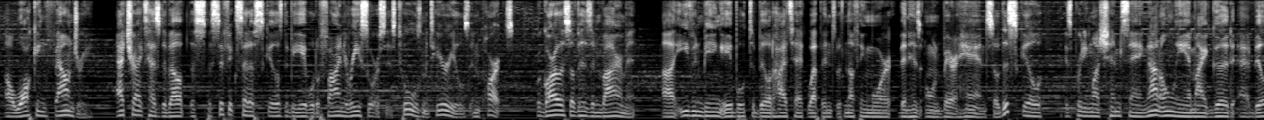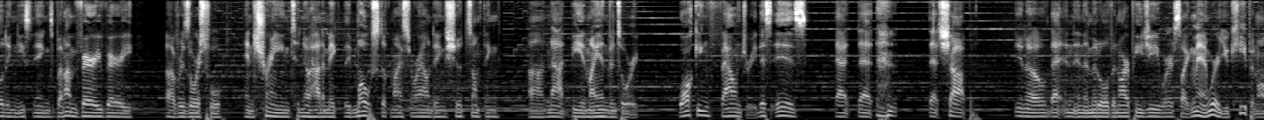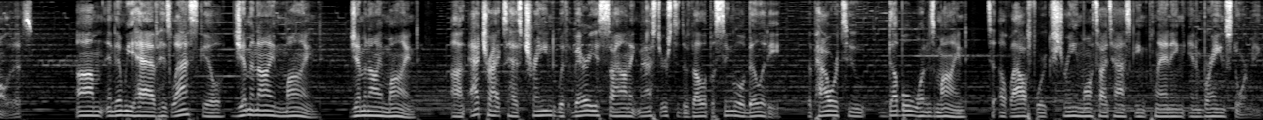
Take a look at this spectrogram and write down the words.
a walking foundry Atrax has developed a specific set of skills to be able to find resources, tools, materials, and parts, regardless of his environment, uh, even being able to build high tech weapons with nothing more than his own bare hands. So, this skill is pretty much him saying, Not only am I good at building these things, but I'm very, very uh, resourceful and trained to know how to make the most of my surroundings should something uh, not be in my inventory. Walking Foundry. This is that that that shop, you know, that in, in the middle of an RPG where it's like, man, where are you keeping all of this? Um, and then we have his last skill, Gemini Mind. Gemini Mind. Uh, Atrax has trained with various psionic masters to develop a single ability, the power to double one's mind to allow for extreme multitasking, planning, and brainstorming.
